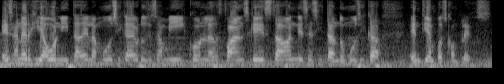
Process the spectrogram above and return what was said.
esa energía bonita de la música de Bruces a mí con los fans que estaban necesitando música en tiempos complejos?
